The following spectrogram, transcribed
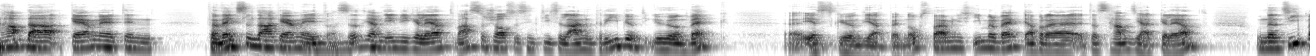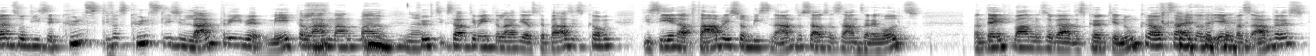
haben da gerne den, verwechseln da gerne etwas. Die haben irgendwie gelernt, Wasserschosse sind diese langen Triebe und die gehören weg. Äh, erstens gehören die auch bei den Obstbäumen nicht immer weg, aber äh, das haben sie halt gelernt. Und dann sieht man so diese künst, fast künstlichen Langtriebe, meterlang manchmal, Ja. 50 Zentimeter lang, die aus der Basis kommen. Die sehen auch farblich so ein bisschen anders aus als andere Holz. Man denkt manchmal sogar, das könnte ein Unkraut sein oder irgendwas anderes.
